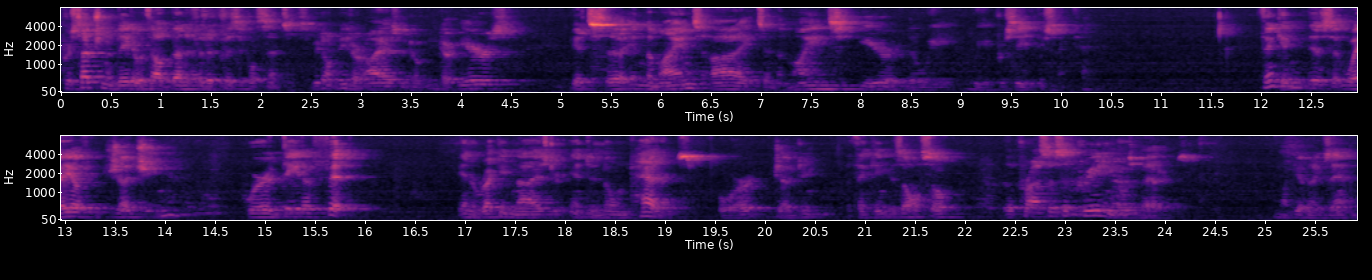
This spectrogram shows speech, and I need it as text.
perception of data without benefit of physical senses. We don't need our eyes, we don't need our ears. It's uh, in the mind's eye, it's in the mind's ear that we, we perceive these things. Thinking is a way of judging where data fit in recognized or into known patterns, or judging, thinking is also the process of creating those patterns. I'll give an example.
